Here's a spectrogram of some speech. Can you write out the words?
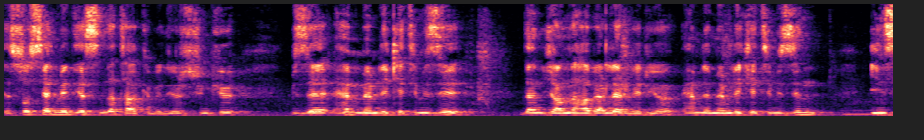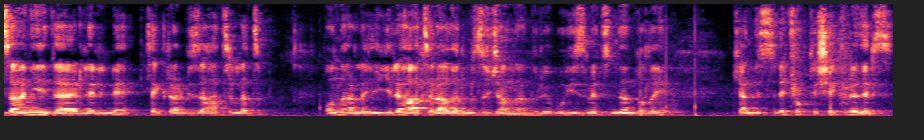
E, sosyal medyasında takip ediyoruz çünkü bize hem memleketimizden canlı haberler veriyor hem de memleketimizin insani değerlerini tekrar bize hatırlatıp onlarla ilgili hatıralarımızı canlandırıyor. Bu hizmetinden dolayı kendisine çok teşekkür ederiz.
